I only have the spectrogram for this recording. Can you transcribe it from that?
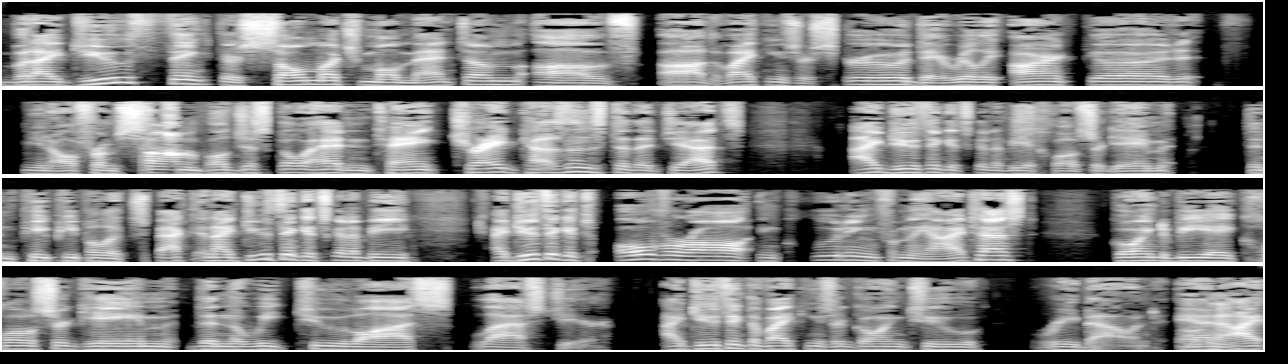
but I do think there's so much momentum of oh, the Vikings are screwed. They really aren't good you know, from some, we'll just go ahead and tank, trade Cousins to the Jets. I do think it's going to be a closer game than pe- people expect. And I do think it's going to be, I do think it's overall, including from the eye test, going to be a closer game than the week two loss last year. I do think the Vikings are going to rebound, and okay. I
